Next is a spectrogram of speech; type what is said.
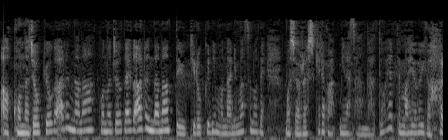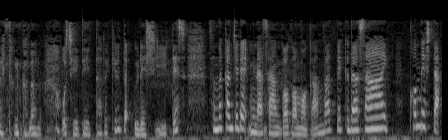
あ、こんな状況があるんだな、こんな状態があるんだなっていう記録にもなりますので、もしよろしければ皆さんがどうやって迷いが晴れたのかなど教えていただけると嬉しいです。そんな感じで皆さん午後も頑張ってください。コンでした。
